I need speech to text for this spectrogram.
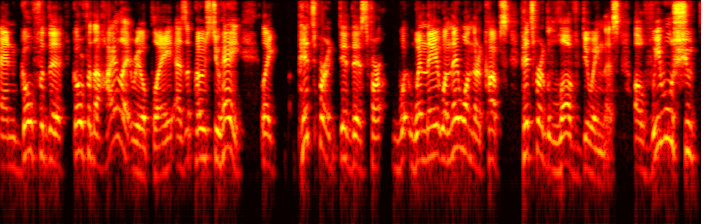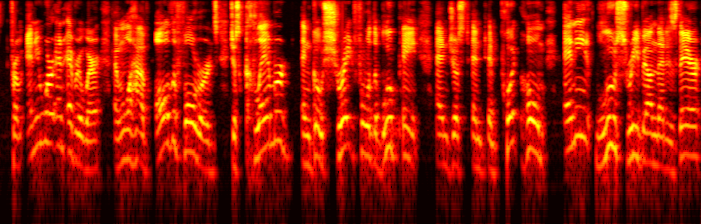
and go for the go for the highlight reel play as opposed to hey, like Pittsburgh did this for when they when they won their cups. Pittsburgh loved doing this. Of we will shoot from anywhere and everywhere, and we'll have all the forwards just clamor and go straight for the blue paint and just and, and put home any loose rebound that is there.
